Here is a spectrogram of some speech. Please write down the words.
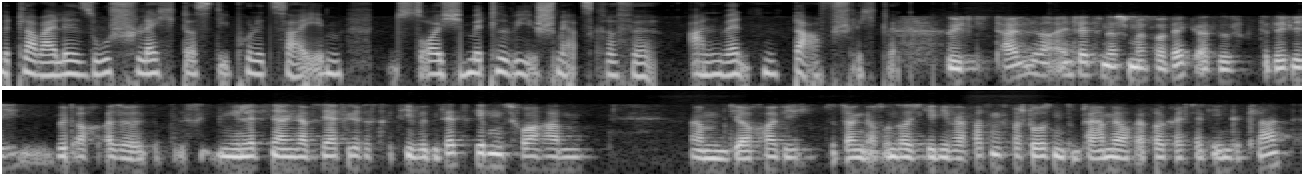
mittlerweile so schlecht, dass die Polizei eben solche Mittel wie Schmerzgriffe anwenden darf, schlichtweg. Also ich teile Ihre Einschätzung das schon mal vorweg. Also es tatsächlich wird auch, also es, in den letzten Jahren gab es sehr viele restriktive Gesetzgebungsvorhaben, ähm, die auch häufig sozusagen aus unserer Sicht gegen die Verfassung verstoßen. Zum Teil haben wir auch erfolgreich dagegen geklagt.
